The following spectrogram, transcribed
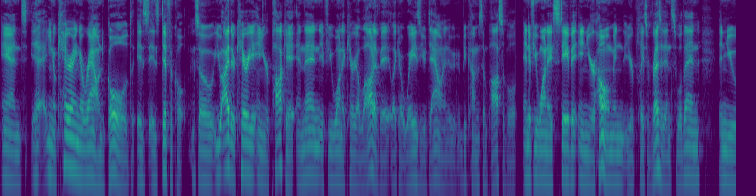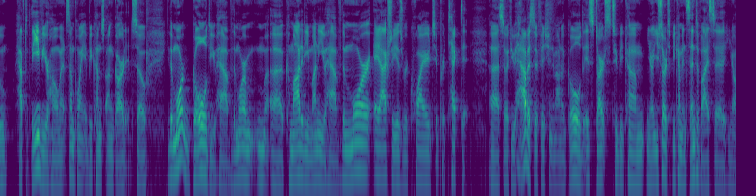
And you know carrying around gold is is difficult. So you either carry it in your pocket and then if you want to carry a lot of it like it weighs you down and it becomes impossible. And if you want to stave it in your home in your place of residence well then then you have to leave your home. At some point it becomes unguarded. So the more gold you have the more uh, commodity money you have the more it actually is required to protect it uh, so if you have a sufficient amount of gold, it starts to become, you know, you start to become incentivized to, you know,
